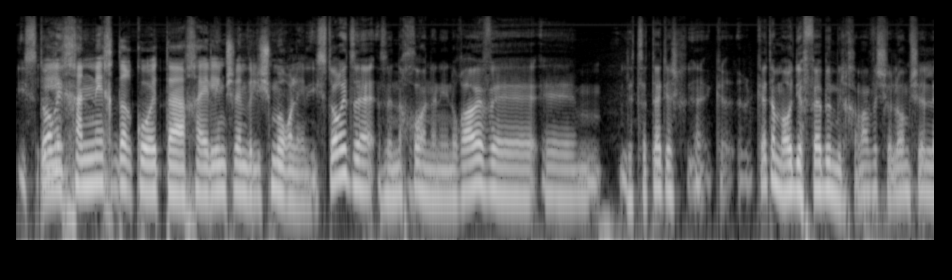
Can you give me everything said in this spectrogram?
היסטורית... לחנך דרכו את החיילים שלהם ולשמור עליהם. היסטורית זה, זה נכון, אני נורא אוהב uh, uh, לצטט, יש קטע מאוד יפה במלחמה ושלום של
